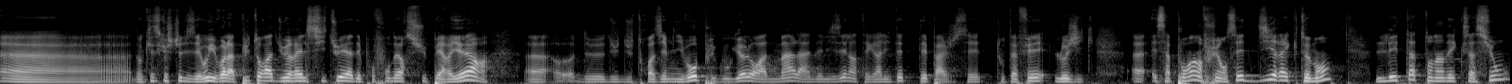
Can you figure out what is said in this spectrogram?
Euh, donc qu'est-ce que je te disais? Oui, voilà, plus tu auras d'URL situé à des profondeurs supérieures euh, du, troisième niveau, plus Google aura de mal à analyser l'intégralité de tes pages. C'est tout à fait logique. et ça pourra influencer directement l'état de ton indexation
